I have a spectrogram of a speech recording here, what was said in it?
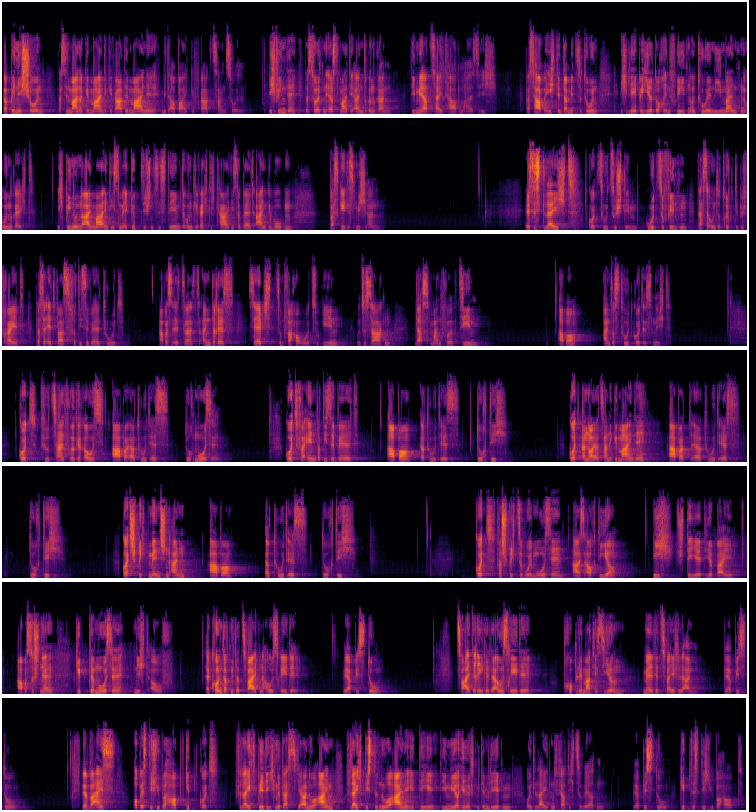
Wer bin ich schon, dass in meiner Gemeinde gerade meine Mitarbeit gefragt sein soll? Ich finde, das sollten erstmal die anderen ran, die mehr Zeit haben als ich. Was habe ich denn damit zu tun? Ich lebe hier doch in Frieden und tue niemanden Unrecht. Ich bin nun einmal in diesem ägyptischen System der Ungerechtigkeit dieser Welt eingewoben. Was geht es mich an? Es ist leicht, Gott zuzustimmen, gut zu finden, dass er Unterdrückte befreit, dass er etwas für diese Welt tut. Aber es ist etwas anderes, selbst zum Pharao zu gehen und zu sagen, lass mein Volk ziehen. Aber anders tut Gott es nicht. Gott führt sein Volk heraus, aber er tut es durch Mose. Gott verändert diese Welt, aber er tut es durch dich. Gott erneuert seine Gemeinde, aber er tut es durch dich. Gott spricht Menschen an, aber er tut es durch dich. Gott verspricht sowohl Mose als auch dir, ich stehe dir bei. Aber so schnell gibt der Mose nicht auf. Er kontert mit der zweiten Ausrede. Wer bist du? Zweite Regel der Ausrede, problematisieren, melde Zweifel an. Wer bist du? Wer weiß, ob es dich überhaupt gibt, Gott? Vielleicht bilde ich mir das ja nur ein. Vielleicht bist du nur eine Idee, die mir hilft, mit dem Leben und Leiden fertig zu werden. Wer bist du? Gibt es dich überhaupt?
